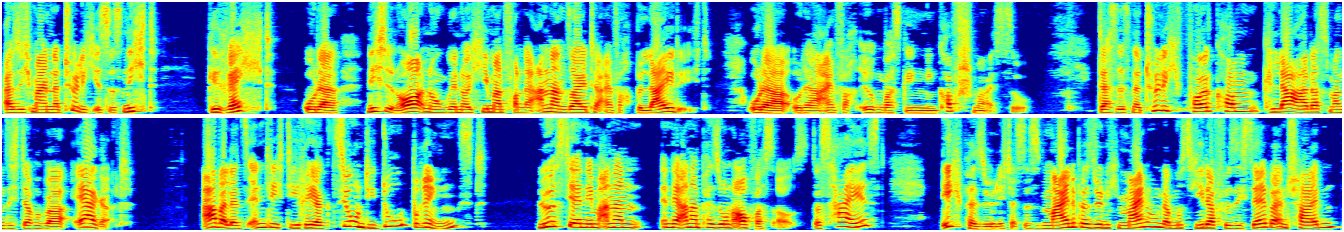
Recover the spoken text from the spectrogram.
Also ich meine, natürlich ist es nicht gerecht oder nicht in Ordnung, wenn euch jemand von der anderen Seite einfach beleidigt. oder oder einfach irgendwas gegen den Kopf schmeißt so. Das ist natürlich vollkommen klar, dass man sich darüber ärgert. Aber letztendlich die Reaktion, die du bringst, löst ja in dem anderen in der anderen Person auch was aus. Das heißt, ich persönlich, das ist meine persönliche Meinung, da muss jeder für sich selber entscheiden,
